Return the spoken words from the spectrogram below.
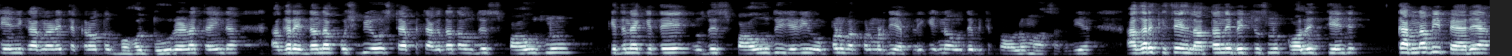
ਚੇਂਜ ਕਰਨ ਵਾਲੇ ਚੱਕਰਾਂ ਤੋਂ ਬਹੁਤ ਦੂਰ ਰਹਿਣਾ ਚਾਹੀਦਾ। ਅਗਰ ਇਦਾਂ ਦਾ ਕੁਝ ਵੀ ਉਹ ਸਟੈਪ ਚੱਕਦਾ, ਤਾਂ ਉਸਦੇ ਸਪਾਊਸ ਨੂੰ ਕਿਤੇ ਨਾ ਕਿਤੇ ਉਸਦੇ ਸਪਾਊਸ ਦੀ ਜਿਹੜੀ ਓਪਨ ਵਰਕ ਪਰਮਿਟ ਦੀ ਐਪਲੀਕੇਸ਼ਨ ਆ ਉਸਦੇ ਵਿੱਚ ਪ੍ਰੋਬਲਮ ਆ ਸਕਦੀ ਹੈ ਅਗਰ ਕਿਸੇ ਹਾਲਾਤਾਂ ਦੇ ਵਿੱਚ ਉਸ ਨੂੰ ਕਾਲਜ ਚੇਂਜ ਕਰਨਾ ਵੀ ਪੈ ਰਿਹਾ।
